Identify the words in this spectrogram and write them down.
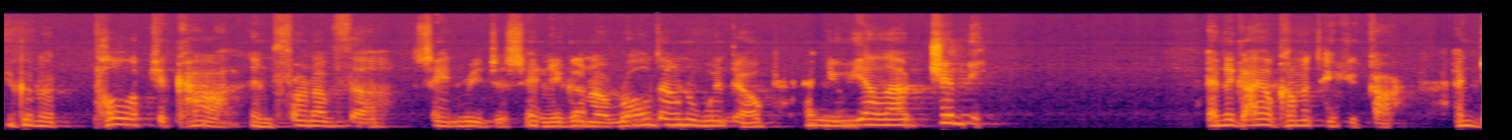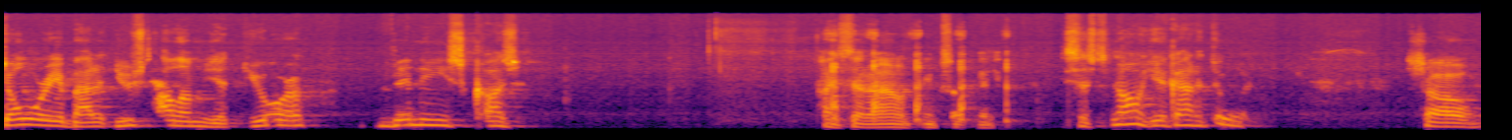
you're going to pull up your car in front of the St. Regis, and you're going to roll down the window and you yell out, Jimmy, and the guy will come and take your car. And don't worry about it. You tell him that you're Vinny's cousin." I said, "I don't think so, Vinny." He says, "No, you got to do it." So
